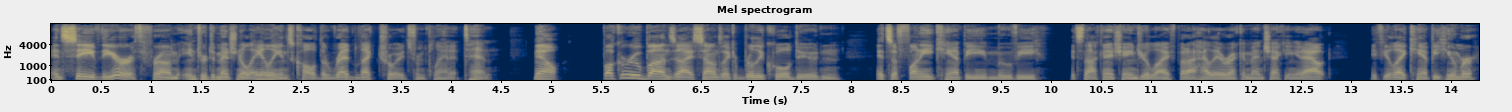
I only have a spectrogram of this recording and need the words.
and save the Earth from interdimensional aliens called the Red Lectroids from Planet 10. Now, Buckaroo Banzai sounds like a really cool dude, and it's a funny, campy movie. It's not going to change your life, but I highly recommend checking it out. If you like campy humor,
